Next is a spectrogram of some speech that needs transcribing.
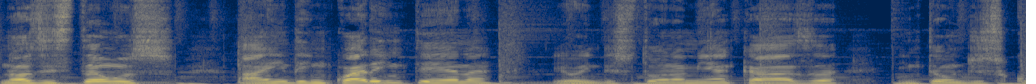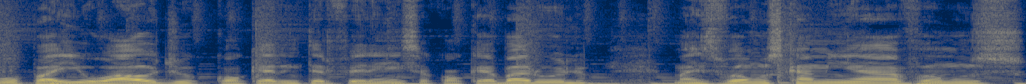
Nós estamos ainda em quarentena, eu ainda estou na minha casa, então desculpa aí o áudio, qualquer interferência, qualquer barulho, mas vamos caminhar, vamos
